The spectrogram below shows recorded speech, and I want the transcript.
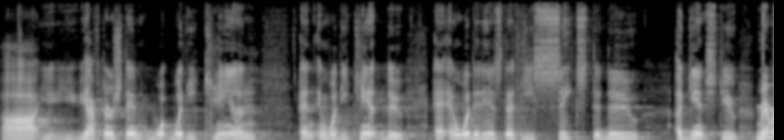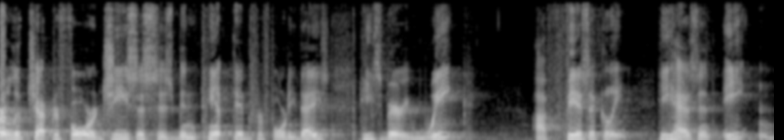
Uh, you, you, have to understand what, what he can and, and what he can't do, and, and what it is that he seeks to do against you. Remember in Luke chapter 4, Jesus has been tempted for 40 days. He's very weak uh, physically, he hasn't eaten.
